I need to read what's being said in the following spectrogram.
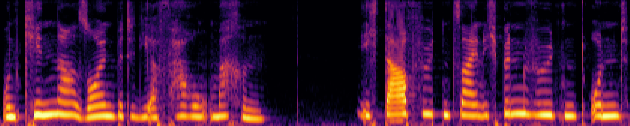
Und Kinder sollen bitte die Erfahrung machen. Ich darf wütend sein, ich bin wütend und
